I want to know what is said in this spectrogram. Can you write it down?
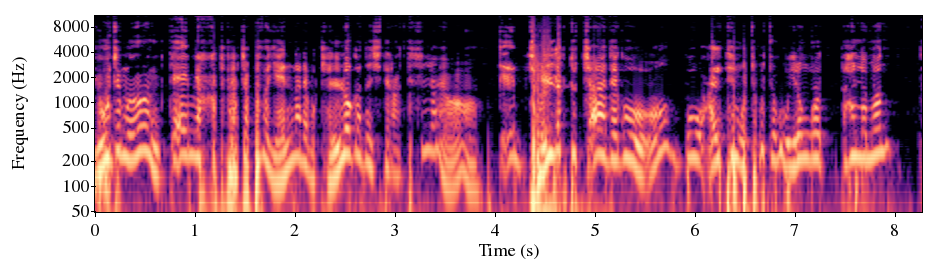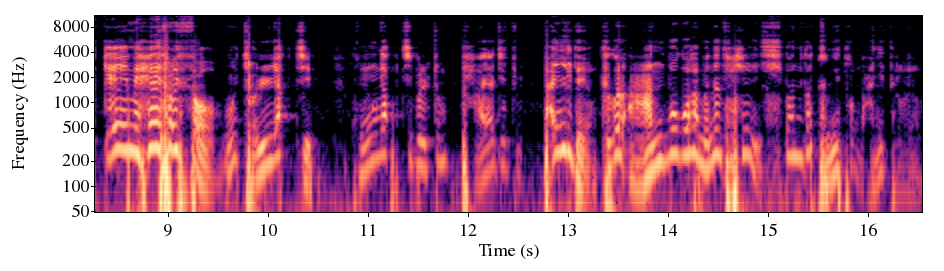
요즘은 게임이 하도 복잡해서 옛날에 뭐 갤러 가던 시대랑 틀려요. 게임 전략도 짜야 되고 어? 뭐 아이템 어쩌고저쩌고 뭐 이런 거 하려면 게임의 해설서, 어? 전략집, 공략집을 좀 봐야지 좀 빨리 돼요. 그걸 안 보고 하면은 사실 시간과 돈이 더 많이 들어요.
